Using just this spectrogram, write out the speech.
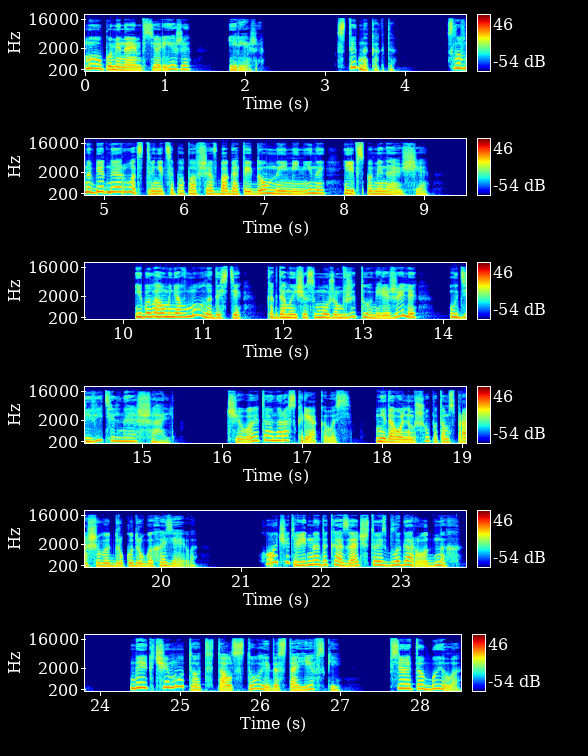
мы упоминаем все реже и реже. Стыдно как-то. Словно бедная родственница, попавшая в богатый дом на именины и вспоминающая. И была у меня в молодости, когда мы еще с мужем в Житомире жили, удивительная шаль. Чего это она раскрякалась? Недовольным шепотом спрашивают друг у друга хозяева. Хочет, видно, доказать, что из благородных. Да и к чему тот Толстой и Достоевский? Все это было,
